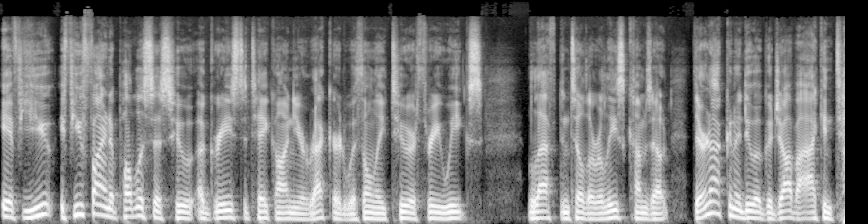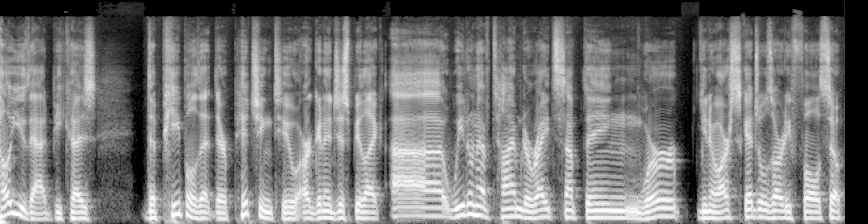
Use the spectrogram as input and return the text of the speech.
if you if you find a publicist who agrees to take on your record with only 2 or 3 weeks left until the release comes out, they're not going to do a good job. I can tell you that because the people that they're pitching to are going to just be like, uh, we don't have time to write something. We're, you know, our schedule's already full. So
